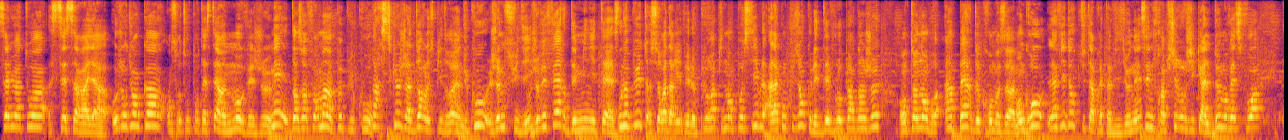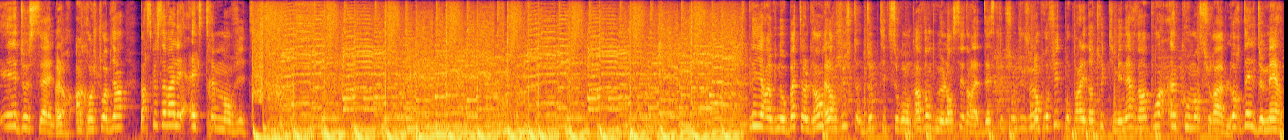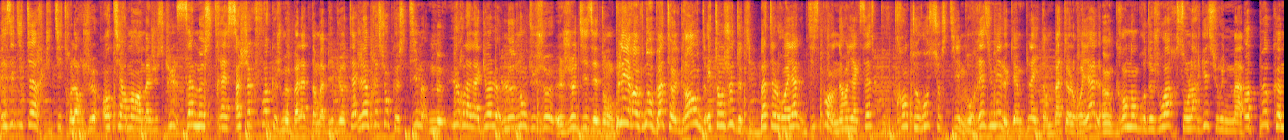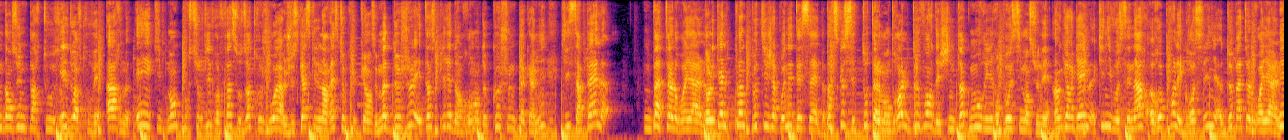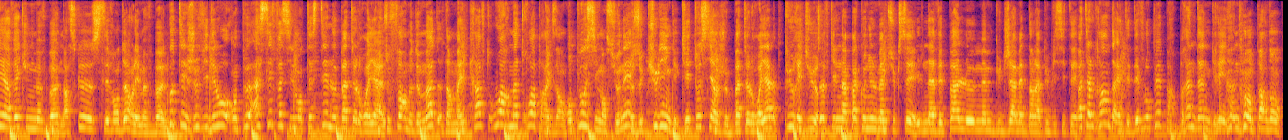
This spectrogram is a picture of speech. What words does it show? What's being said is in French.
Salut à toi, c'est Saraya. Aujourd'hui encore, on se retrouve pour tester un mauvais jeu, mais dans un format un peu plus court, parce que j'adore le speedrun. Du coup, je me suis dit, je vais faire des mini-tests, où le but sera d'arriver le plus rapidement possible à la conclusion que les développeurs d'un jeu ont un nombre impair de chromosomes. En gros, la vidéo que tu t'apprêtes à visionner, c'est une frappe chirurgicale de mauvaise foi et de sel. Alors accroche-toi bien, parce que ça va aller extrêmement vite. PlayerUnknown Battleground. Alors juste deux petites secondes avant de me lancer dans la description du jeu, j'en profite pour parler d'un truc qui m'énerve à un point incommensurable. Bordel de merde. Les éditeurs qui titrent leur jeu entièrement en majuscule, ça me stresse. À chaque fois que je me balade dans ma bibliothèque, j'ai l'impression que Steam me hurle à la gueule le nom du jeu. Je disais donc, PlayerUnknown Battleground est un jeu de type Battle Royale dispo en Early Access pour 30 euros sur Steam. Pour résumer le gameplay dans Battle Royale, un grand nombre de joueurs sont largués sur une map, un peu comme dans une partouze. Ils doivent trouver armes et équipements pour survivre face aux autres joueurs, jusqu'à ce qu'il n'en reste plus qu'un. Ce mode de jeu est inspiré d'un roman de Koshun Takami qui s'appelle Battle Royale, dans lequel plein de petits japonais décèdent. Parce que c'est totalement drôle de voir des Shintok mourir. On peut aussi mentionner Hunger Game, qui niveau scénar reprend les grosses lignes de Battle Royale, mais avec une meuf bonne, parce que c'est vendeur les meufs bonnes. Côté jeux vidéo, on peut assez facilement tester le Battle Royale, sous forme de mode dans Minecraft ou Arma 3 par exemple. On peut aussi mentionner The Culling, qui est aussi un jeu Battle Royale pur et dur, sauf qu'il n'a pas connu le même succès. Il n'avait pas le même budget à mettre dans la publicité. Battleground a été développé par Brandon Green. non, pardon,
